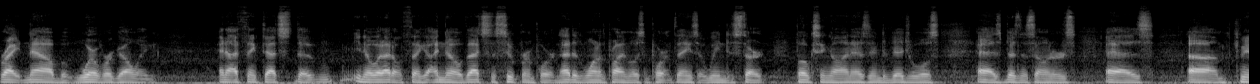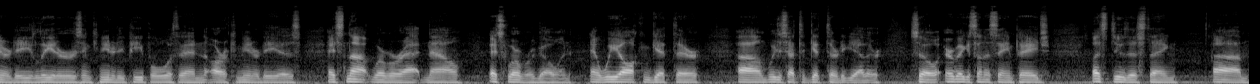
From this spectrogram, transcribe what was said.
right now but where we're going and I think that's the you know what I don't think I know that's the super important. That is one of the probably most important things that we need to start focusing on as individuals, as business owners, as um, community leaders and community people within our community. Is it's not where we're at now; it's where we're going, and we all can get there. Um, we just have to get there together. So everybody gets on the same page. Let's do this thing. Um,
